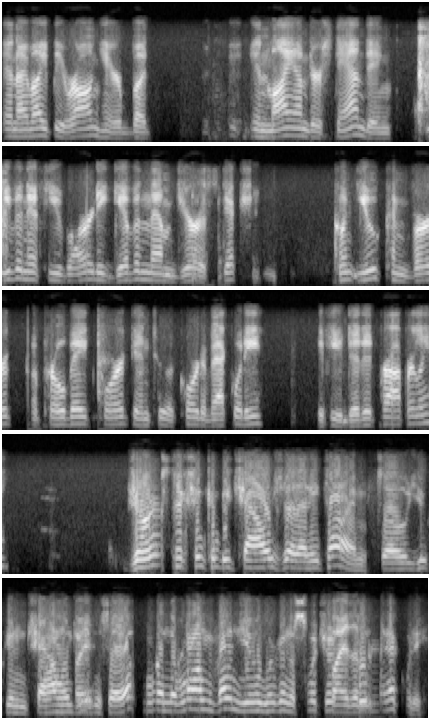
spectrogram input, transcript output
and I might be wrong here, but in my understanding, even if you've already given them jurisdiction, couldn't you convert a probate court into a court of equity if you did it properly? Jurisdiction can be challenged at any time, so you can challenge Right. it and say, "Oh, we're in the wrong venue. We're going to switch it By the- to equity."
